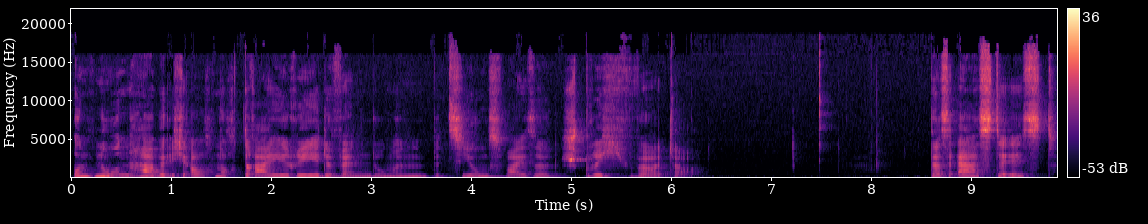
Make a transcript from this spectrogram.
Und nun habe ich auch noch drei Redewendungen bzw. Sprichwörter. Das erste ist,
